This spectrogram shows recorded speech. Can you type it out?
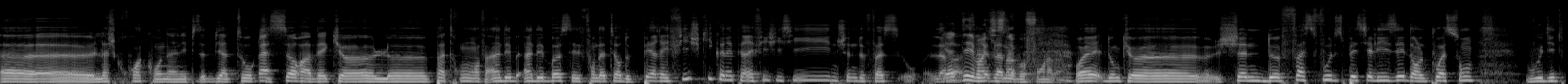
Euh, là, je crois qu'on a un épisode bientôt Bah. qui sort avec le patron, enfin un des, un des boss et fondateurs de Père et Fiche. Qui connaît Père et Fiche ici? Une chaîne de fast. oh, Il y a des mains qui se au fond là-bas. Ouais, donc chaîne de fast-food spécialisée dans le poisson. Vous dites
